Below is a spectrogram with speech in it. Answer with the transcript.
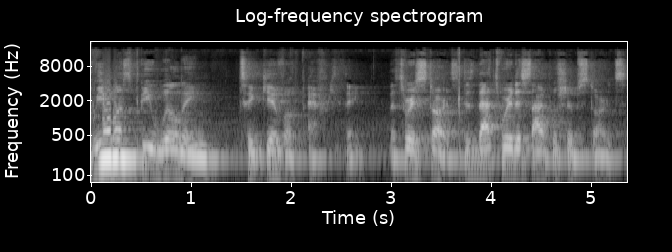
we must be willing to give up everything. That's where it starts. That's where discipleship starts.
